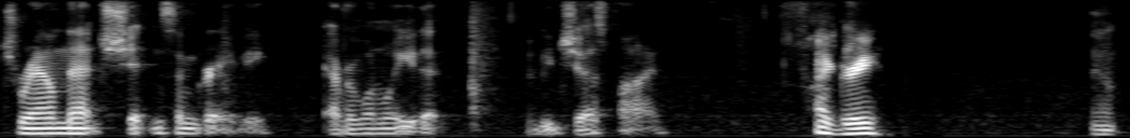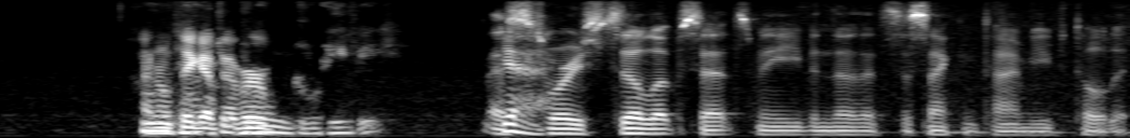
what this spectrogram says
drown that shit in some gravy. Everyone will eat it. It'll be just fine. I agree. Yep. I don't think I've ever- gravy. That Yeah. story still upsets me, even though that's the second time you've told it.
